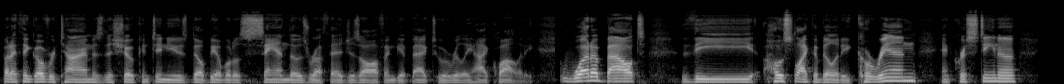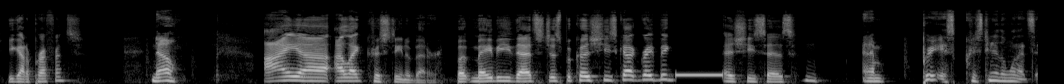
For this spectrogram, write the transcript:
but I think over time, as this show continues, they'll be able to sand those rough edges off and get back to a really high quality. What about the host likability? Corinne and Krystyna, you got a preference? No, I uh, I like Krystyna better, but maybe that's just because she's got great big, as she says. Hmm. and I'm Pretty, is Krystyna the one that's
